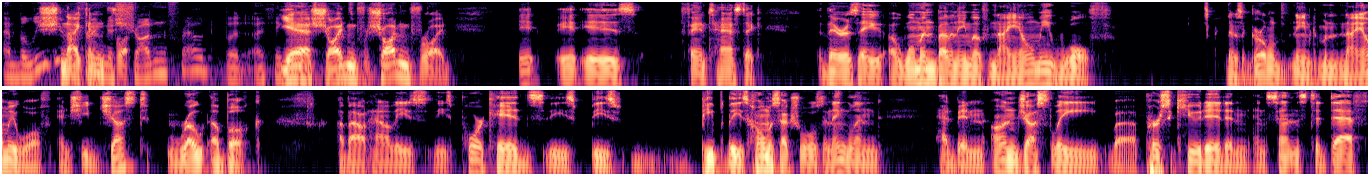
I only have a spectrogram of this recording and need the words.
I believe you're referring to Schadenfreude, but I think yeah, Schaden Schadenfreude. It it is fantastic. There is a, a woman by the name of Naomi Wolf there's a girl named Naomi Wolf, and she just wrote a book about how these these poor kids, these these people, these homosexuals in England had been unjustly uh, persecuted and, and sentenced to death,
